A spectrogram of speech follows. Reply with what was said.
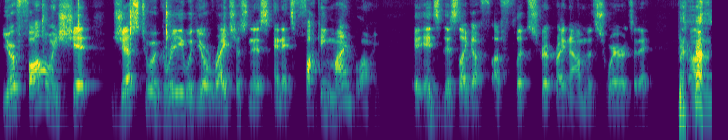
You're following shit just to agree with your righteousness, and it's fucking mind blowing. It, it's this like a, a flip strip right now. I'm gonna swear today. Um,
